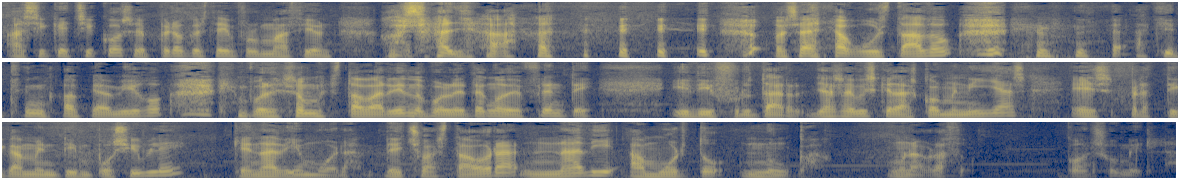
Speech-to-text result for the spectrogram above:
Así que chicos, espero que esta información os haya, os haya gustado. Aquí tengo a mi amigo, y por eso me estaba riendo, porque le tengo de frente. Y disfrutar. Ya sabéis que las colmenillas es prácticamente imposible que nadie muera. De hecho, hasta ahora nadie ha muerto nunca. Un abrazo. Consumirla.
